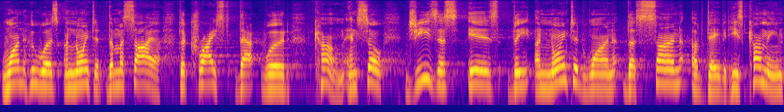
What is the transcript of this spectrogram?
one who was anointed, the Messiah, the Christ that would come. And so, Jesus is the anointed one, the son of David. He's coming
